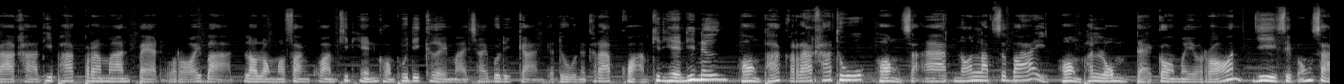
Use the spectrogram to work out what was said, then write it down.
ราคาที่พักประมาณ200 บาท เราลองมาฟังความคิดเห็นของผู้ที่เคยมาใช้บริการกันดูนะครับ ความคิดเห็นที่ 1 ห้องพักราคาถูก ห้องสะอาดนอนหลับสบาย ห้องพัดลมแต่ก็ไม่ร้อน 20 องศา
